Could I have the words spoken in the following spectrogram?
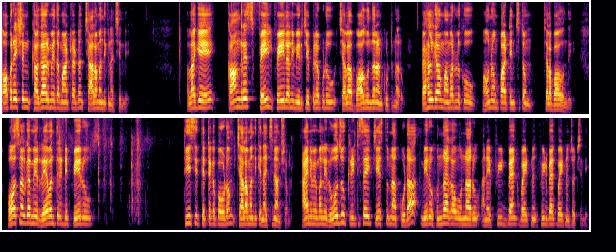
ఆపరేషన్ కగార్ మీద మాట్లాడడం చాలామందికి నచ్చింది. అలాగే కాంగ్రెస్ ఫెయిల్ ఫెయిల్ అని మీరు చెప్పినప్పుడు చాలా బాగుందని అనుకుంటున్నారు. పెహల్గాం అమరులకు మౌనం పాటించడం చాలా బాగుంది. పర్సనల్గా మీరు రేవంత్ రెడ్డి పేరు తీసి తిట్టకపోవడం చాలామందికి నచ్చిన అంశం. ఆయన మిమ్మల్ని రోజు క్రిటిసైజ్ చేస్తున్నా కూడా మీరు హుందాగా ఉన్నారు అనే ఫీడ్బ్యాక్ బయట ఫీడ్బ్యాక్ బయట నుంచి వచ్చింది.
